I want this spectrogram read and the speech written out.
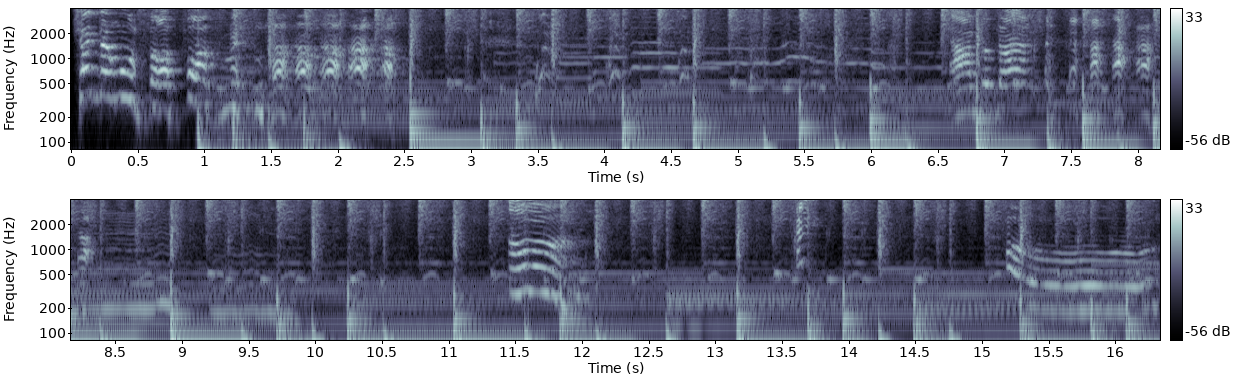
Check the moves, our fuck, man. I'm the best. uh. Hey. Oh.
